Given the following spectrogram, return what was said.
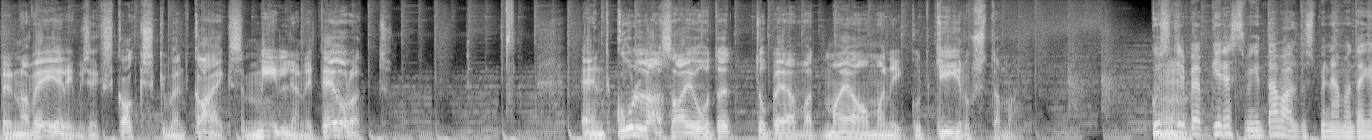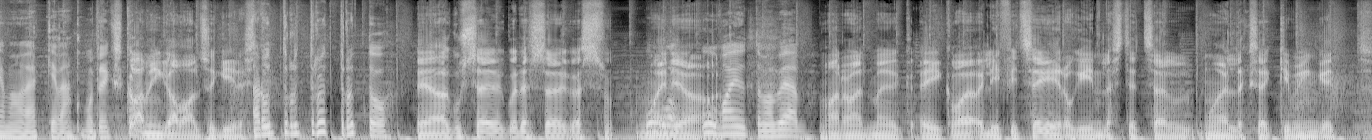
renoveerimiseks kakskümmend kaheksa miljonit eurot ent kullasaju tõttu peavad majaomanikud kiirustama. kuskil peab kiiresti mingit avaldust minema tegema või äkki või? ma teeks ka mingi avalduse kiiresti. rutt, rutt, rutt, ruttu. ja kus see, kuidas see, kas, ma ei tea. kuhu vajutama peab? ma arvan, et me ei kvalifitseeru kindlasti, et seal mõeldakse äkki mingeid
